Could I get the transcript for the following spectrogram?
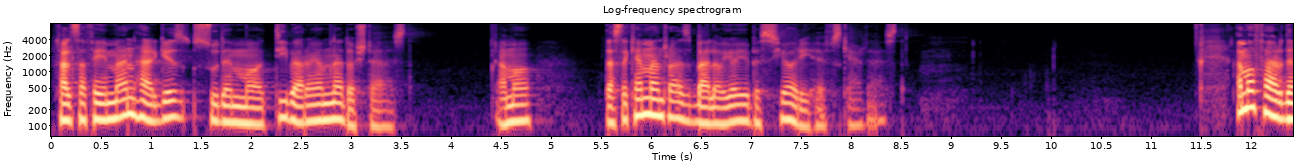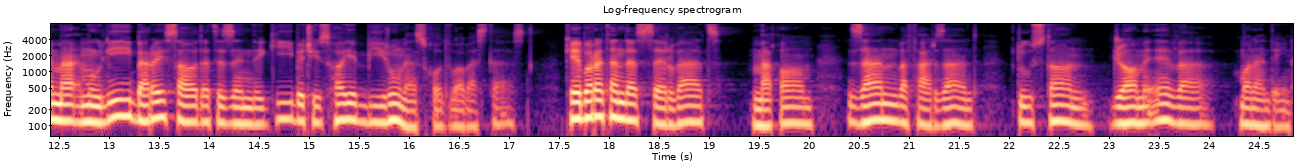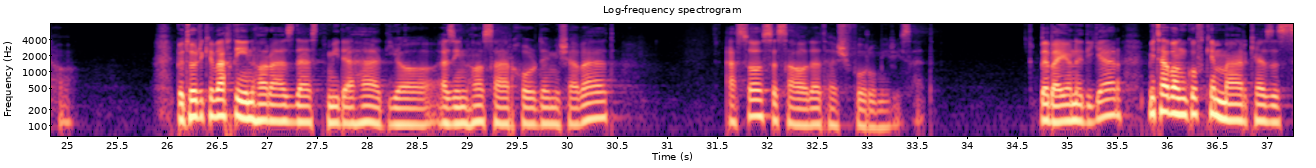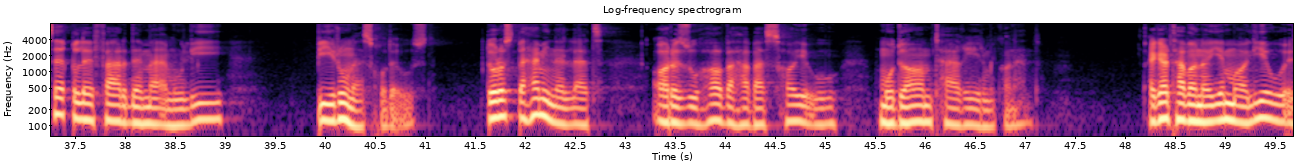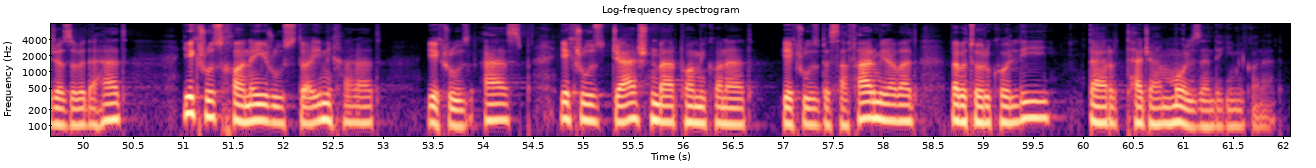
فلسفه من هرگز سود مادی برایم نداشته است. اما دستکم من را از بلایای بسیاری حفظ کرده است. اما فرد معمولی برای سعادت زندگی به چیزهای بیرون از خود وابسته است که عبارتند از ثروت، مقام، زن و فرزند، دوستان، جامعه و مانند اینها. به طوری که وقتی اینها را از دست می دهد یا از اینها سرخورده می شود، اساس سعادتش فرو می ریزد. به بیان دیگر می توان گفت که مرکز سقل فرد معمولی بیرون از خود اوست. درست به همین علت آرزوها و هوسهای او مدام تغییر می کنند. اگر توانایی مالی او اجازه بدهد، یک روز خانه روستایی می خرد، یک روز اسب، یک روز جشن برپا می کند، یک روز به سفر می رود و به طور کلی در تجمل زندگی می کند.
